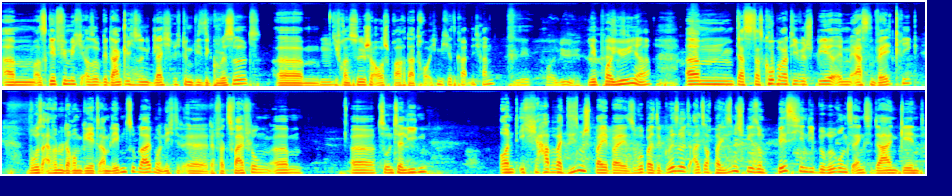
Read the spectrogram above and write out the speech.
Ähm, es geht für mich also gedanklich so in die gleiche Richtung wie The Grizzled. Ähm, hm. Die französische Aussprache, da traue ich mich jetzt gerade nicht ran. Le Poilu. Le Poilu, ja. Ähm, das, das kooperative Spiel im Ersten Weltkrieg, wo es einfach nur darum geht, am Leben zu bleiben und nicht äh, der Verzweiflung ähm, äh, zu unterliegen. Und ich habe bei diesem bei, bei sowohl bei The Grizzled als auch bei diesem Spiel so ein bisschen die Berührungsängste dahingehend,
